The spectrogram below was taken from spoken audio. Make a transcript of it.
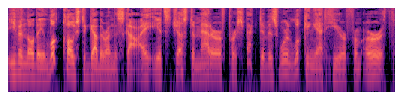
even though they look close together on the sky, it's just a matter of perspective as we're looking at here from Earth.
